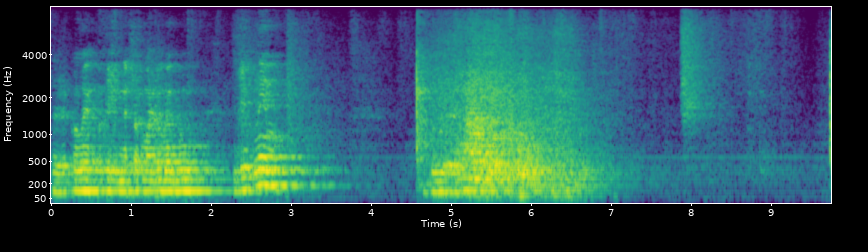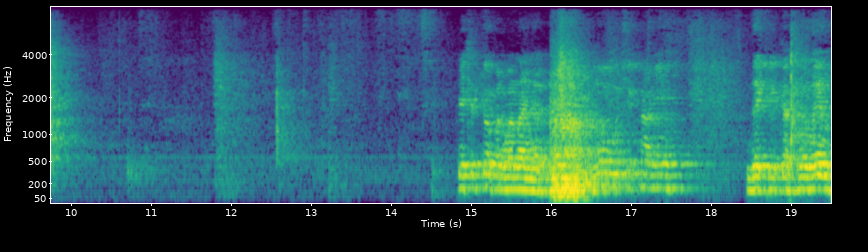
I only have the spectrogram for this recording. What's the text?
Це вже коли потрібно, щоб малюнок був дрібним. Дуже. Після цього переминання знову чекаємо декілька хвилин.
